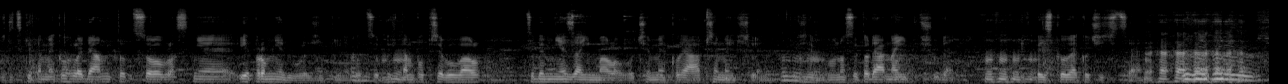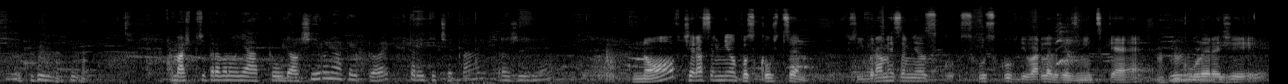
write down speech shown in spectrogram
vždycky tam jako hledám to, co vlastně je pro mě důležitý, nebo co bych tam potřeboval, co by mě zajímalo, o čem jako já přemýšlím. Takže ono se to dá najít všude. I v pejskové kočičce. A máš připravenou nějakou další hru, nějaký projekt, který tě čeká režijně? No, včera jsem měl po zkoušce v Příbrami jsem měl zku- zkusku v divadle v Řeznické kvůli režii.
